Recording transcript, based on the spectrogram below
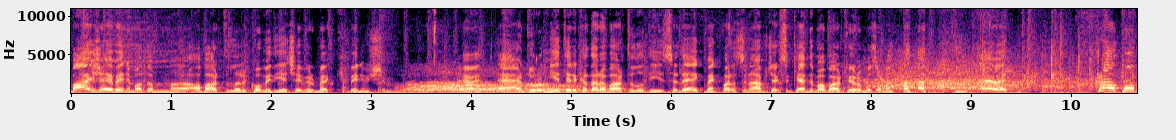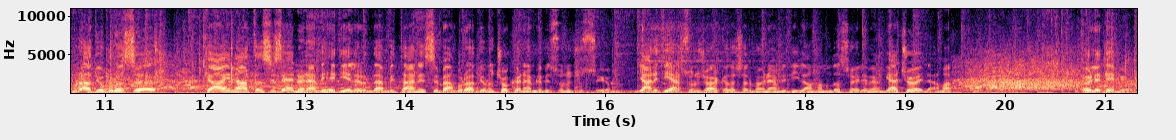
Bay J benim adım. Abartıları komediye çevirmek benim işim. Evet. Eğer durum yeteri kadar abartılı değilse de ekmek parası ne yapacaksın? Kendim abartıyorum o zaman. evet. Kral Pop Radyo burası. Kainatın size en önemli hediyelerinden bir tanesi. Ben bu radyonun çok önemli bir sunucusuyum. Yani diğer sunucu arkadaşlarım önemli değil anlamında söylemiyorum. Gerçi öyle ama öyle demiyorum.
